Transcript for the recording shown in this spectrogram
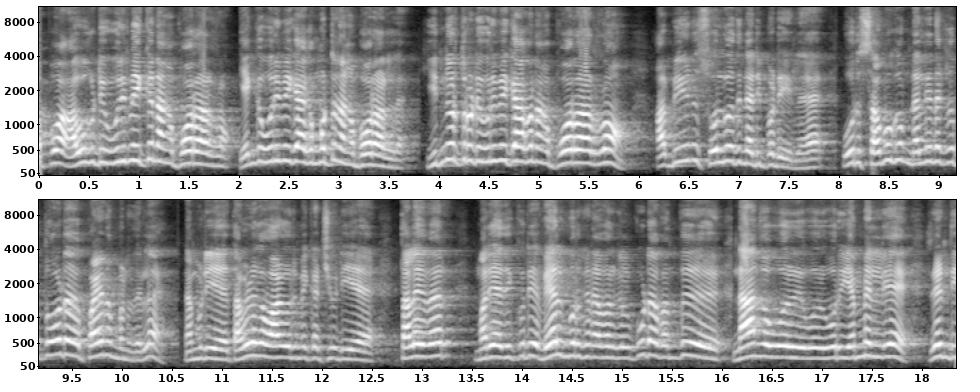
அப்போ அவங்களுடைய உரிமைக்கு நாங்கள் போராடுறோம். எங்க உரிமைக்காக மட்டும் நாங்கள் போராடல. இன்னொருத்தருடைய உரிமைக்காக நாங்கள் போராடுறோம் அப்படின்னு சொல்வதன் அடிப்படையில் ஒரு சமூகம் நல்லிணக்கத்தோடு பயணம் பண்ணுதில்ல? நம்முடைய தமிழக வாழ்வுரிமை கட்சியுடைய தலைவர் மரியாதைக்குரிய வேல்முருகன் அவர்கள் கூட வந்து நாங்கள் ஒரு ஒரு- ஒரு எம்எல்ஏ ரெண்டு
